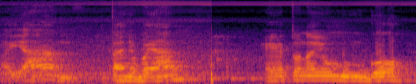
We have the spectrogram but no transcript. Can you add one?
Ayan. Kita nyo ba yan? Ito na yung munggo.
